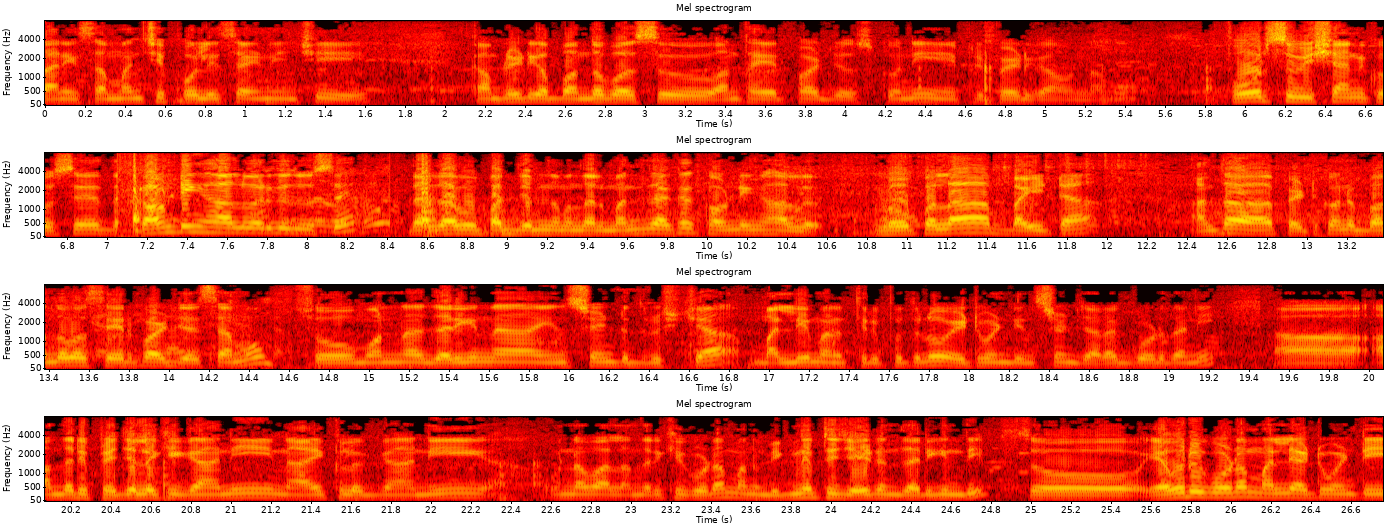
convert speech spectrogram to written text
దానికి సంబంధించి పోలీస్ సైడ్ నుంచి కంప్లీట్గా బందోబస్తు అంతా ఏర్పాటు చేసుకొని ప్రిపేర్డ్గా ఉన్నాము. ఫోర్స్ విషయానికి వస్తే కౌంటింగ్ హాల్ వరకు చూస్తే దాదాపు పద్దెనిమిది వందల మంది దాకా కౌంటింగ్ హాల్ లోపల బయట అంతా పెట్టుకొని బందోబస్తు ఏర్పాటు చేశాము. సో మొన్న జరిగిన ఇన్సిడెంట్ దృష్ట్యా మళ్ళీ మన తిరుపతిలో ఎటువంటి ఇన్సిడెంట్ జరగకూడదని అందరి ప్రజలకి కానీ నాయకులకు కానీ ఉన్న వాళ్ళందరికీ కూడా మనం విజ్ఞప్తి చేయడం జరిగింది. సో ఎవరు కూడా మళ్ళీ అటువంటి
